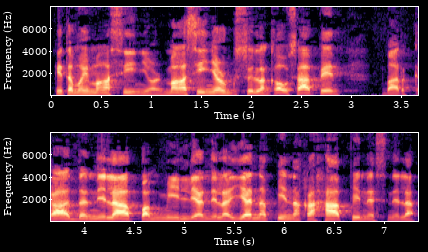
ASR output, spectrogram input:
Kita mo yung mga senior. Mga senior gusto lang kausapin, barkada nila, pamilya nila. Yan na pinaka-happiness nila.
